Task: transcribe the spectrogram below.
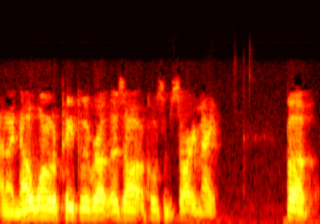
and I know one of the people who wrote those articles, I'm sorry, mate, but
